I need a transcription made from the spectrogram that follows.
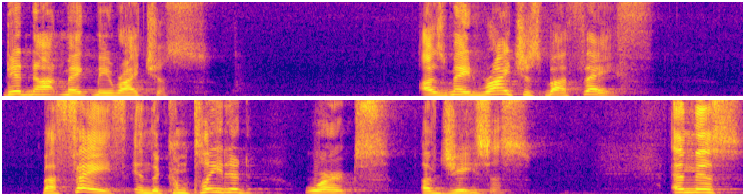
did not make me righteous. I was made righteous by faith, by faith in the completed works of Jesus. And this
